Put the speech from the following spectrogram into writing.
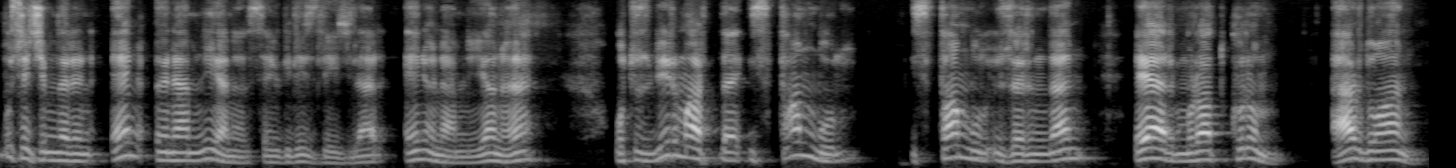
Bu seçimlerin en önemli yanı sevgili izleyiciler, en önemli yanı 31 Mart'ta İstanbul İstanbul üzerinden eğer Murat Kurum, Erdoğan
